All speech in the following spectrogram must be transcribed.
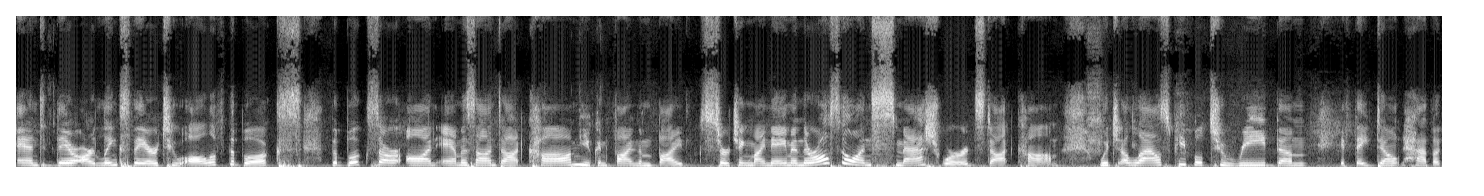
and there are links there to all of the books. The books are on Amazon.com. You can find them by searching my name, and they're also on Smashwords.com, which allows people to read them if they don't have a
